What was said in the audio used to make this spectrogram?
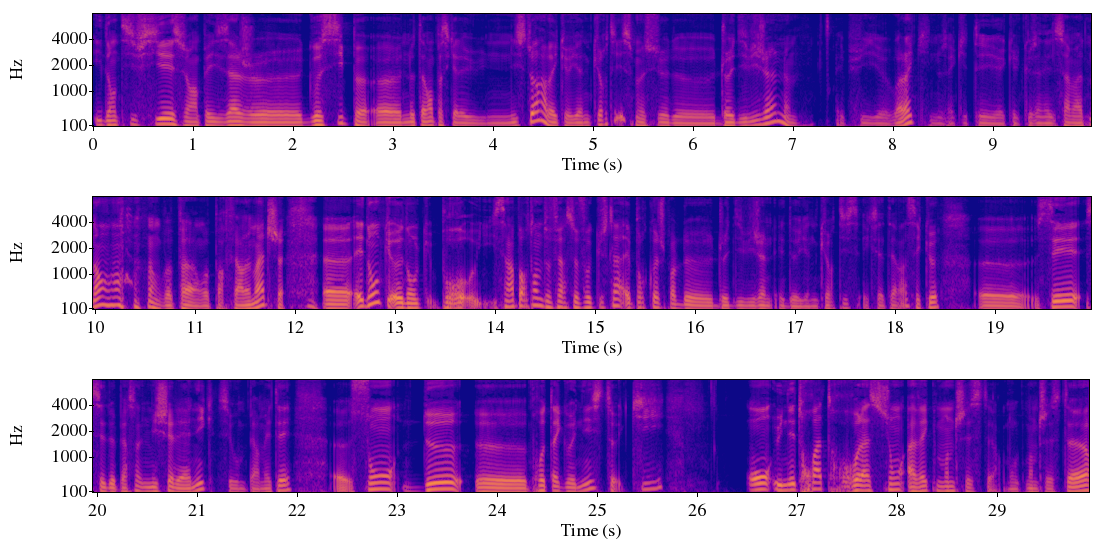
identifiée sur un paysage gossip, notamment parce qu'elle a eu une histoire avec Ian Curtis, monsieur de Joy Division. Et puis euh, voilà, qui nous a quitté il y a quelques années de ça maintenant. hein. on va pas, on va pas refaire le match. Euh, et donc, euh, donc pour, c'est important de faire ce focus-là. Et pourquoi je parle de Joy Division et de Ian Curtis, etc. C'est que euh, c'est ces deux personnes, Michel et Annick, si vous me permettez, euh, sont deux euh, protagonistes qui ont une étroite relation avec Manchester. Donc Manchester,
